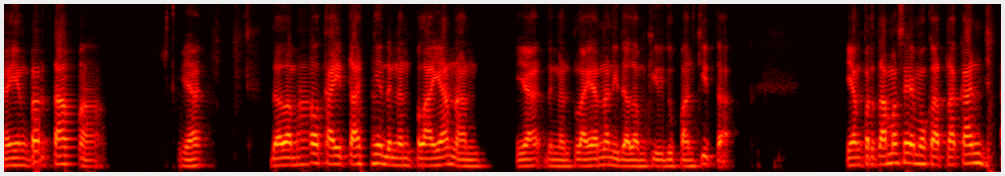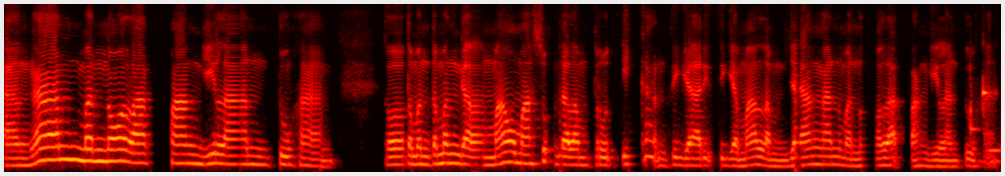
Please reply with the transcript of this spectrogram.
Nah, yang pertama ya, dalam hal kaitannya dengan pelayanan ya, dengan pelayanan di dalam kehidupan kita. Yang pertama saya mau katakan jangan menolak panggilan Tuhan. Kalau teman-teman nggak mau masuk dalam perut ikan tiga hari tiga malam, jangan menolak panggilan Tuhan.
